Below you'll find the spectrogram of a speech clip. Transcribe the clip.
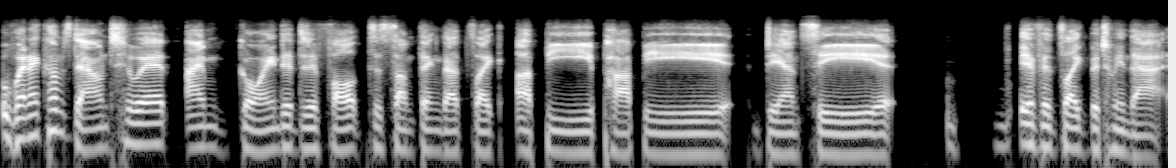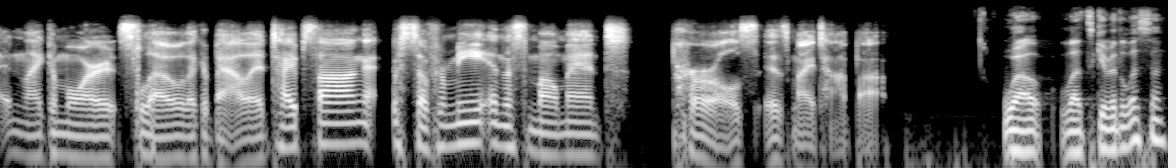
When it comes down to it, I'm going to default to something that's like uppy, poppy, dancey. If it's like between that and like a more slow, like a ballad type song. So for me in this moment, Pearls is my top up. Well, let's give it a listen.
